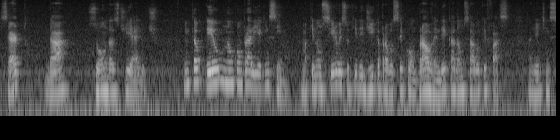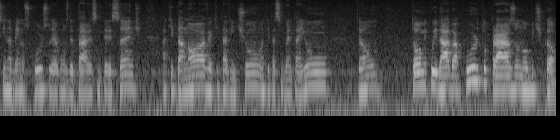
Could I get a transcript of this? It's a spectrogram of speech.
certo? Das ondas de Elliott. Então eu não compraria aqui em cima. Mas que não sirva isso aqui de dica para você comprar ou vender, cada um sabe o que faz. A gente ensina bem nos cursos alguns detalhes interessantes. Aqui está 9, aqui está 21, aqui está 51. Então Tome cuidado a curto prazo no Bitcoin.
